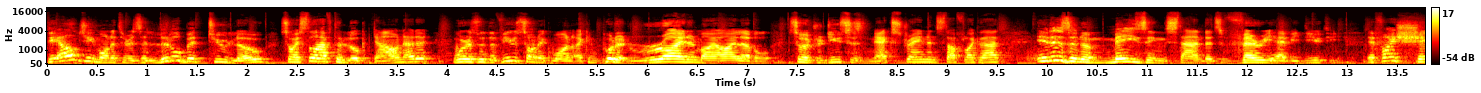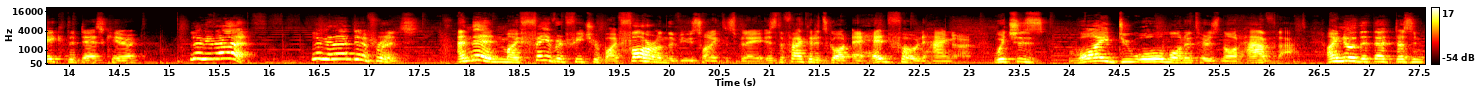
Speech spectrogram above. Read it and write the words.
the LG monitor is a little bit too low, so I still have to look down at it. Whereas with the ViewSonic one, I can put it right in my eye level, so it reduces neck strain and stuff like that. It is an amazing stand it's very heavy duty. If I shake the desk here, look at that! Look at that difference! And then my favorite feature by far on the ViewSonic display is the fact that it's got a headphone hanger, which is why do all monitors not have that? I know that that doesn't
